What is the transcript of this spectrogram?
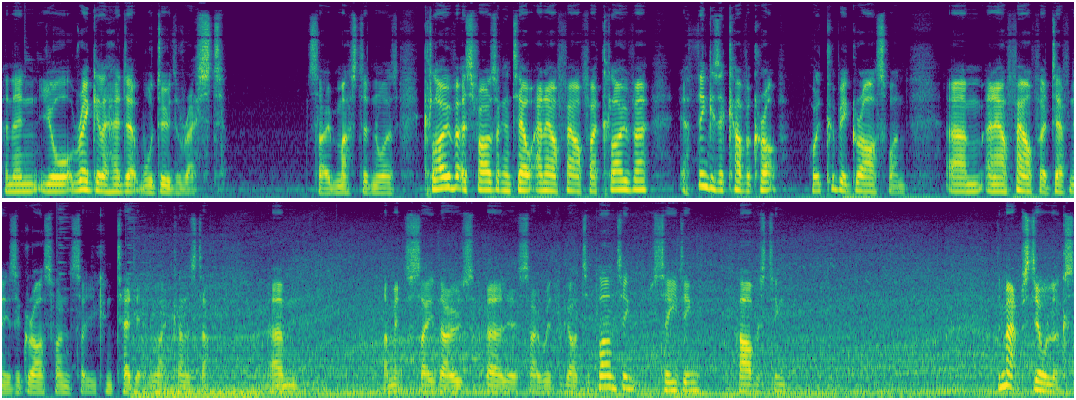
and then your regular header will do the rest so mustard and all this. Clover, as far as I can tell, and alfalfa. Clover, I think is a cover crop, or it could be a grass one. Um, and alfalfa definitely is a grass one, so you can ted it and that kind of stuff. Um, I meant to say those earlier. So with regard to planting, seeding, harvesting, the map still looks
